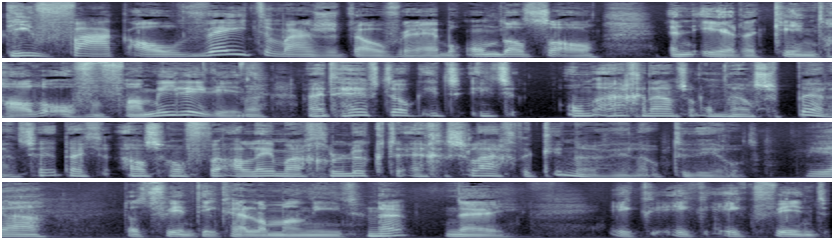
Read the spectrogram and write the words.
die vaak al weten waar ze het over hebben... omdat ze al een eerder kind hadden of een familielid. Maar het heeft ook iets, iets onaangenaams en onheilspellends. Hè? Dat je, alsof we alleen maar gelukte en geslaagde kinderen willen op de wereld. Ja, dat vind ik helemaal niet. Nee? Nee. Ik, ik, ik vind...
